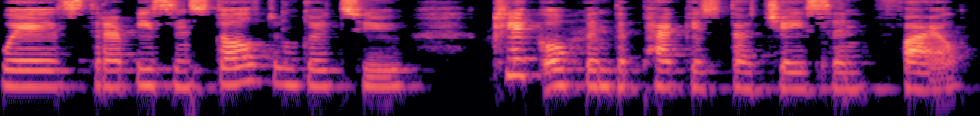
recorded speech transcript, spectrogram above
where Strapi is installed, I'm going to click open the package.json file.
